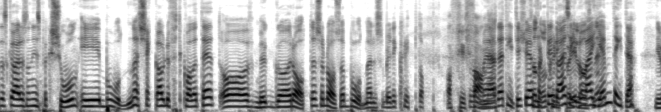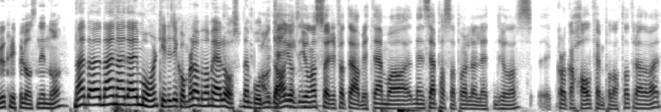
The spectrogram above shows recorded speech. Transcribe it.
det skal være sånn inspeksjon i bodene. Sjekk av luftkvalitet og mugg og råte, så låse opp bodene, ellers så blir de klippet opp. Å, fy faen. jeg, det tenkte Så nå 21.40, da er jeg de på å låsen din? hjem, tenkte jeg. De vil klippe låsen din nå? Nei, da, nei, nei, det er i morgen tidlig de kommer, da, men da må jeg låse opp den boden i dag. Liksom. Jonas, sorry for at jeg avbryter. Jeg må, mens jeg passa på leiligheten til Jonas eh, klokka halv fem på natta, tror jeg det var,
